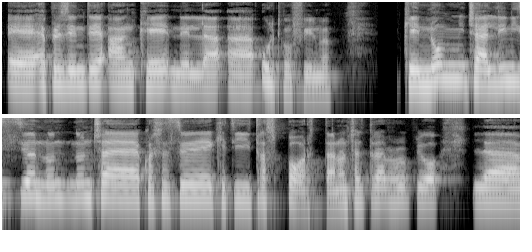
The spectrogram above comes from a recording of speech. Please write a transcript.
è, è presente anche nell'ultimo uh, film che non mi, cioè all'inizio non, non, c'è quella sensazione che ti trasporta, non c'è tra, proprio la,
